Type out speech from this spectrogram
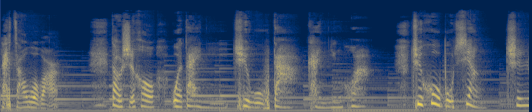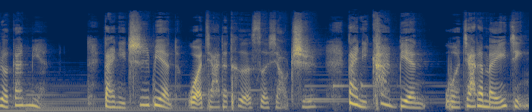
来找我玩儿。到时候我带你去武大看樱花，去户部巷吃热干面，带你吃遍我家的特色小吃，带你看遍我家的美景。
